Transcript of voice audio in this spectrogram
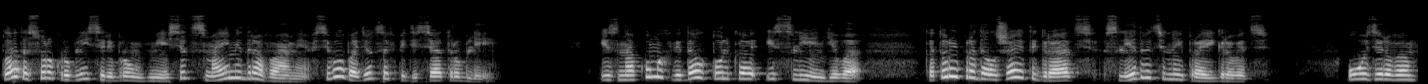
Плата 40 рублей серебром в месяц с моими дровами. Всего обойдется в 50 рублей. Из знакомых видал только Исленьева, который продолжает играть, следовательно и проигрывать. Озерова,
